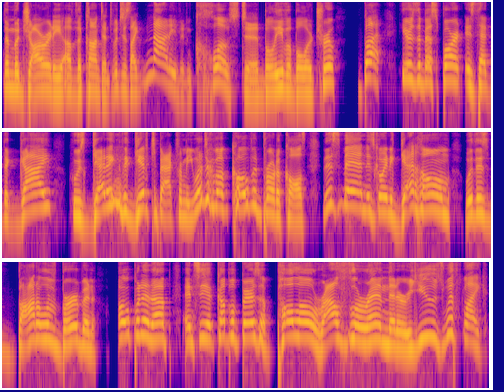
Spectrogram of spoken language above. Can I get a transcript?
the majority of the contents, which is like not even close to believable or true. But here's the best part is that the guy who's getting the gift back from me, you want to talk about COVID protocols? This man is going to get home with his bottle of bourbon, open it up, and see a couple pairs of Polo Ralph Lauren that are used with like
